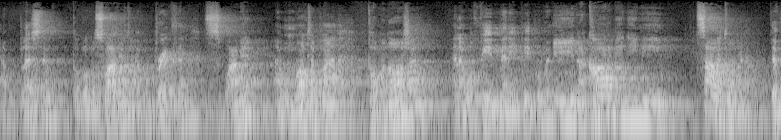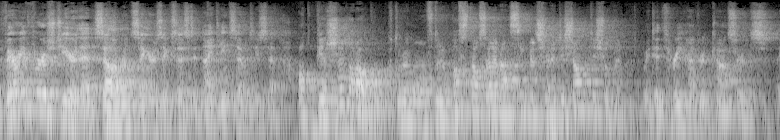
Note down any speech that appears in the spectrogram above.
I will bless them, Pobłogosławię I to, will break them, złamię, I will multiply them, pomnożę and I will feed many people with them. i nakarmię nimi całe tłumy. The very first year that Celebrant Singers existed, 1977, Od pierwszego roku, któremu, w którym powstał Celebrant Singles 77, we did 300 concerts a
